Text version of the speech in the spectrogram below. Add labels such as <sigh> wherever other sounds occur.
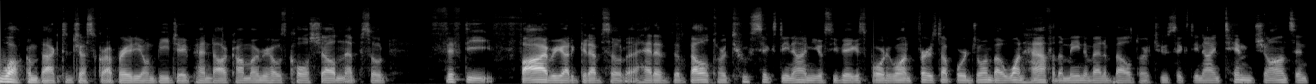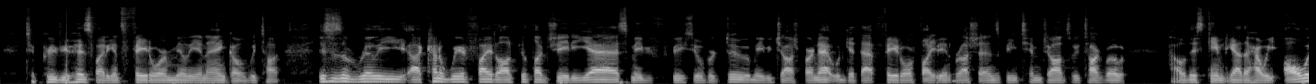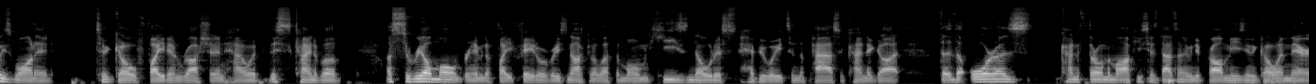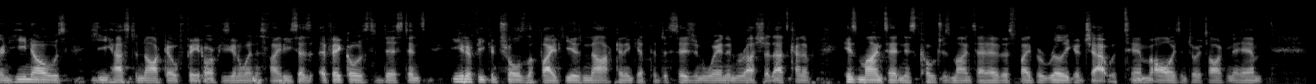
Welcome back to Just Scrap Radio on BJPenn.com. I'm your host, Cole Shelton, episode 55. We got a good episode ahead of the Bellator 269, UFC Vegas 41. First up, we're joined by one half of the main event of Bellator 269, Tim Johnson, to preview his fight against Fedor Emelianenko. We talked, this is a really uh, kind of weird fight. A lot of people thought JDS, maybe Fabricio Werdum, maybe Josh Barnett would get that Fedor fight in Russia, ends being Tim Johnson. We talked about how this came together, how we always wanted to go fight in Russia, and how it, this is kind of a a surreal moment for him to fight Fedor, but he's not going to let the moment. He's noticed heavyweights in the past and kind of got the, the auras kind of throwing them off. He says that's mm-hmm. not even a problem. He's going to go in there and he knows he has to knock out Fedor if he's going to win this fight. He says if it goes to distance, even if he controls the fight, he is not going to get the decision win in Russia. That's kind of his mindset and his coach's mindset out of this fight. But really good chat with Tim. Mm-hmm. Always enjoy talking to him.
